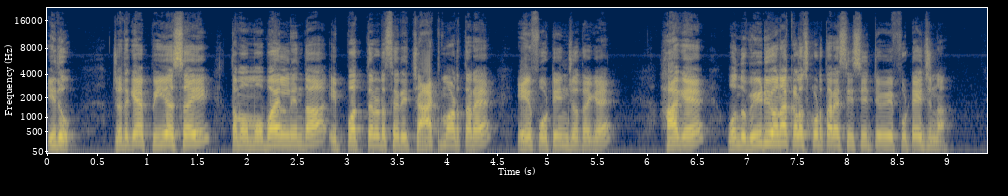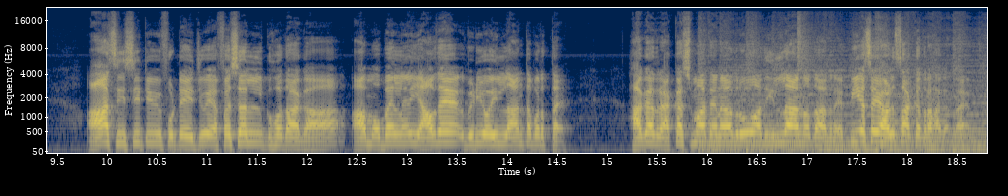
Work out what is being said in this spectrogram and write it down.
ಇದು ಜೊತೆಗೆ ಪಿ ಎಸ್ ಐ ತಮ್ಮ ಮೊಬೈಲ್ನಿಂದ ಇಪ್ಪತ್ತೆರಡು ಸರಿ ಚಾಟ್ ಮಾಡ್ತಾರೆ ಎ ಫೋರ್ಟೀನ್ ಜೊತೆಗೆ. ಹಾಗೆ ಒಂದು ವಿಡಿಯೋನ ಕಳಿಸ್ಕೊಡ್ತಾರೆ ಸಿ ಸಿ ಟಿ ವಿ ಫುಟೇಜ್ನ. ಆ C C T V footage F S ಎಲ್ಗೆ ಹೋದಾಗ ಆ ಮೊಬೈಲ್ನಲ್ಲಿ ಯಾವುದೇ ವಿಡಿಯೋ ಇಲ್ಲ ಅಂತ ಬರುತ್ತೆ. ಹಾಗಾದರೆ ಅಕಸ್ಮಾತ್ ಏನಾದರೂ ಅದು ಇಲ್ಲ ಅನ್ನೋದಾದರೆ, ಪಿ ಎಸ್ ಐ ಅಳಸಾಕಿದ್ರೆ ಹಾಗಾದ್ರೆ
